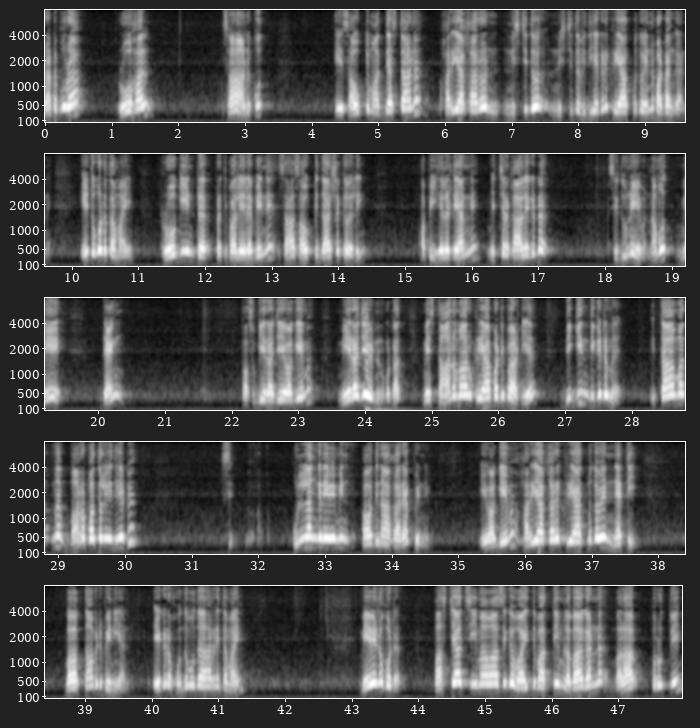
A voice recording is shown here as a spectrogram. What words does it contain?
රට පුරා රෝහල් සහ අනිකුත් ඒ සෞඛ්‍ය මධ්‍යස්ථාන හරියාකාරව නිශ්චිත නිශ්චිත විදිහකට ක්‍රියාත්මක වෙන්න පටන් ගන්න. එතකොට තමයි රෝගීන්ට ප්‍රතිඵලය ලැබෙන්නේ සහ සෞඛ්‍ය දර්ශක වලින් අපි ඉහළට යන්නේ මෙච්චර කාලයකට සිදුුනේ එහෙම. නමුත් මේ දැන් පසුගිය රජයේ වගේම මේ රජය වෙනකොටත් මේ ස්ථානමාරු ක්‍රියාපටිපාටිය දිගින් දිගටම ඊ타මත්ම බරපතල විදිහට උල්ලංඝනය වෙමින් පවතින ආකාරයක් වෙන්නේ. ඒ වගේම හරියාකාර ක්‍රියාත්මක වෙන්නේ නැති බවක් තමයි අපිට පෙනියන්නේ. ඒකට හොඳම උදාහරණය තමයි මේ වෙනකොට පශ්චාත් සීමාවාසික වෛද්‍ය පත්වීම් ලබා ගන්න බලාපොරොත්තුවෙන්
